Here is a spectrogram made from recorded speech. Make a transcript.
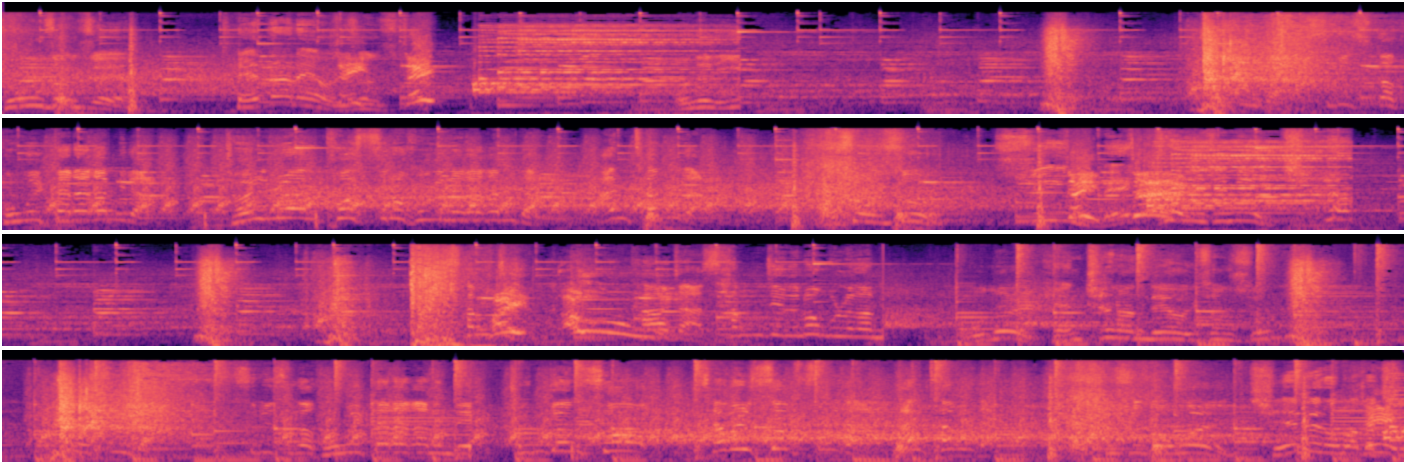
좋은 선수예요. 대단해요, 이 선수. 오늘 이 수비수가 공을 따라갑니다. 절묘한 코스로 공이 날아갑니다. 안타입니다. 이 선수 스윙 메커니즘이 참 삼진. 타자 삼진으로 물러납니다. 오늘 괜찮은데요, 이 선수? 좋습니다. 수비수가 공을 따라가는데 중견수 잡을 수 없습니다. 안타입니다. 투수공을 제대로 받았네요.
